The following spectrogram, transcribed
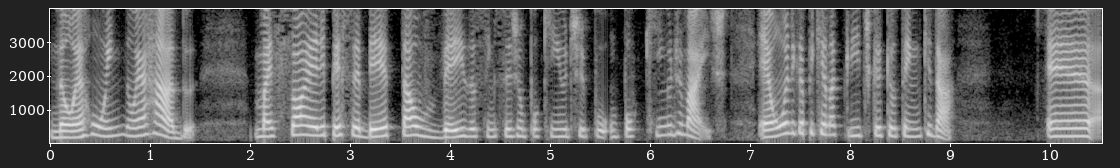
não é ruim, não é errado. Mas só ele perceber, talvez, assim, seja um pouquinho, tipo, um pouquinho demais. É a única pequena crítica que eu tenho que dar. É,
